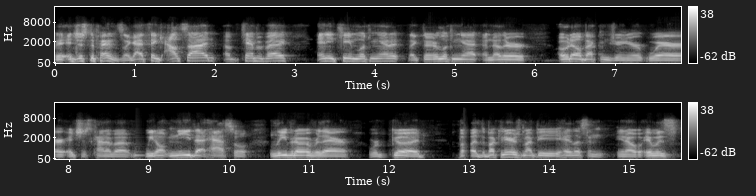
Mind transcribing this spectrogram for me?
it, it just depends. Like I think outside of Tampa Bay any team looking at it like they're looking at another Odell Beckham Jr. where it's just kind of a we don't need that hassle leave it over there we're good but the Buccaneers might be, hey, listen, you know, it was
